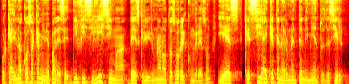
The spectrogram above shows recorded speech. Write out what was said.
porque hay una cosa que a mí me parece dificilísima de escribir una nota sobre el Congreso y es que sí hay que tener un entendimiento, es decir,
